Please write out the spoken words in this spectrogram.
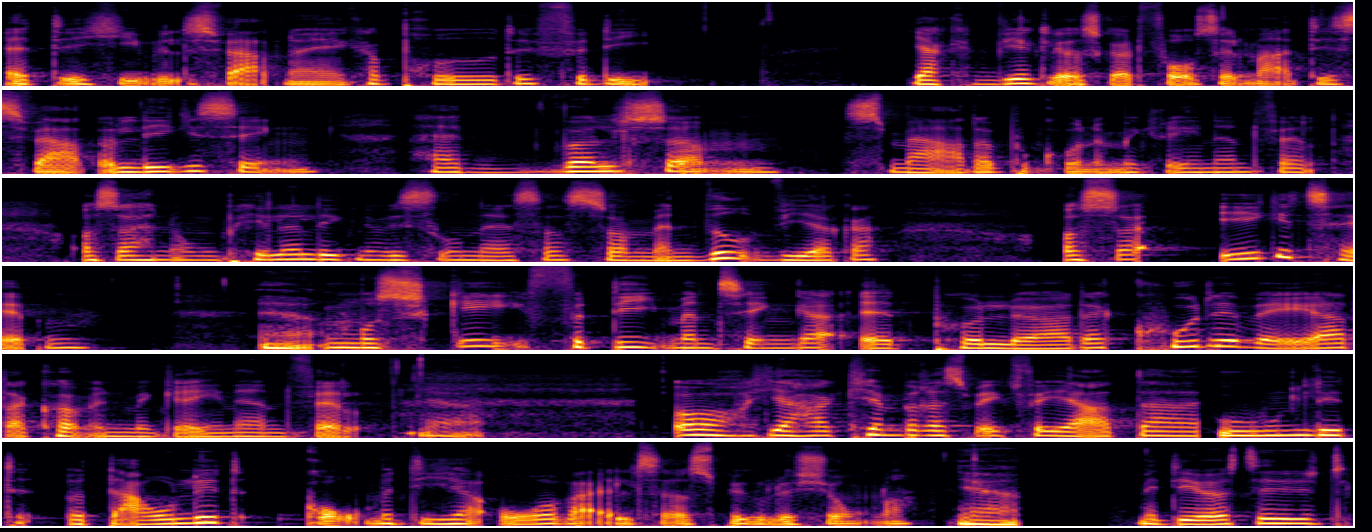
at det er helt vildt svært, når jeg ikke har prøvet det, fordi jeg kan virkelig også godt forestille mig, at det er svært at ligge i sengen, have voldsomme smerter på grund af migræneanfald, og så have nogle piller liggende ved siden af sig, som man ved virker, og så ikke tage dem. Ja. Måske fordi man tænker, at på lørdag kunne det være, der kom en migræneanfald. ja. Åh, oh, jeg har kæmpe respekt for jer, der ugenligt og dagligt går med de her overvejelser og spekulationer. Ja, men det er også lidt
